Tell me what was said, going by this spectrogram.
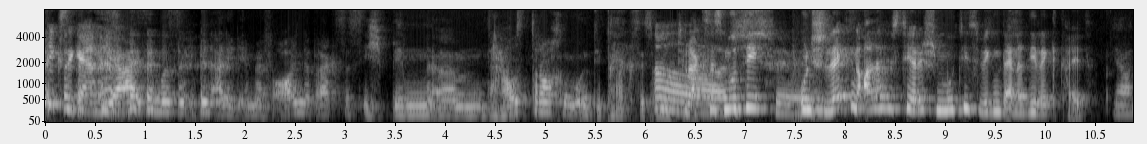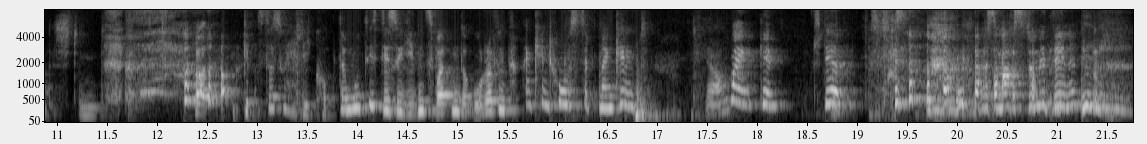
Pixie gerne. Ja, also ich, muss, sagen, ich bin auch nicht MFA in der Praxis. Ich bin ähm, der Hausdrachen und die Praxismutter. Ah. Praxismutti schön. und Schrecken aller hysterischen Muttis wegen deiner Direktheit. Ja, das stimmt. Gibt es da so Helikoptermuttis, die so jeden zweiten Tag anrufen, mein Kind hustet, mein Kind. Ja. mein Kind stirbt. Was machst du mit denen?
